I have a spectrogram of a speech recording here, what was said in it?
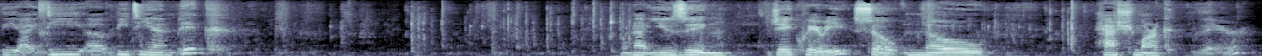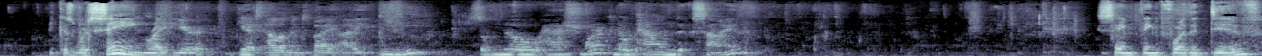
the ID of btn pick. We're not using jQuery, so no hash mark there because we're saying right here get element by ID, so no hash mark, no pound sign. Same thing for the div,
